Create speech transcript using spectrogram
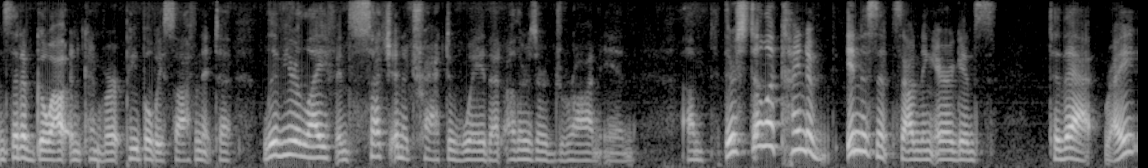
Instead of go out and convert people, we soften it to live your life in such an attractive way that others are drawn in um, there's still a kind of innocent sounding arrogance to that, right?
